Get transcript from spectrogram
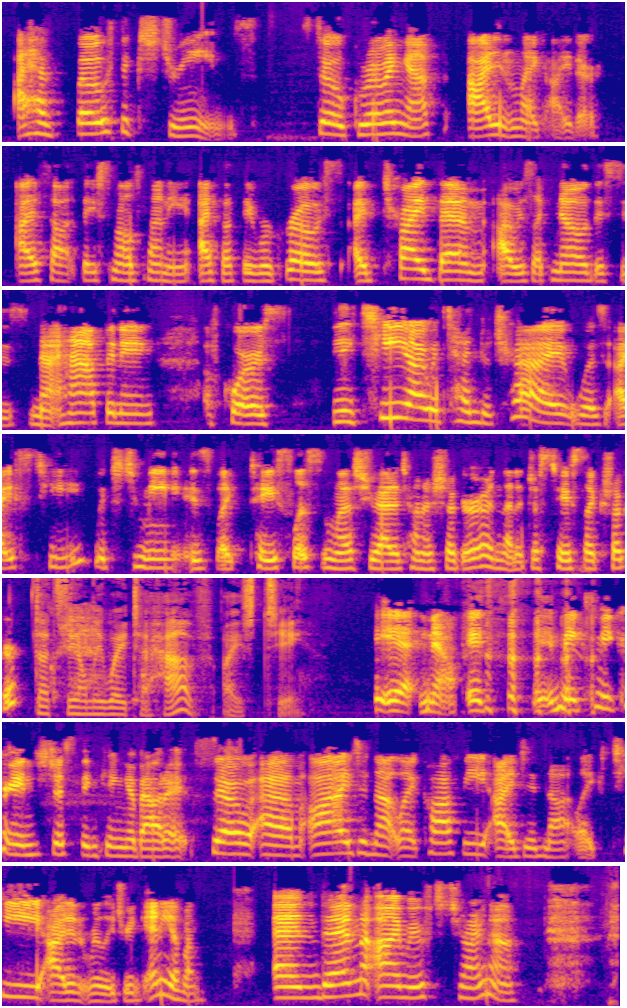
I have both extremes. So growing up, I didn't like either. I thought they smelled funny. I thought they were gross. I tried them. I was like, no, this is not happening. Of course, the tea I would tend to try was iced tea, which to me is like tasteless unless you add a ton of sugar and then it just tastes like sugar. That's the only way to have iced tea. Yeah, no, it it makes me cringe just thinking about it. So um, I did not like coffee. I did not like tea. I didn't really drink any of them. And then I moved to China.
